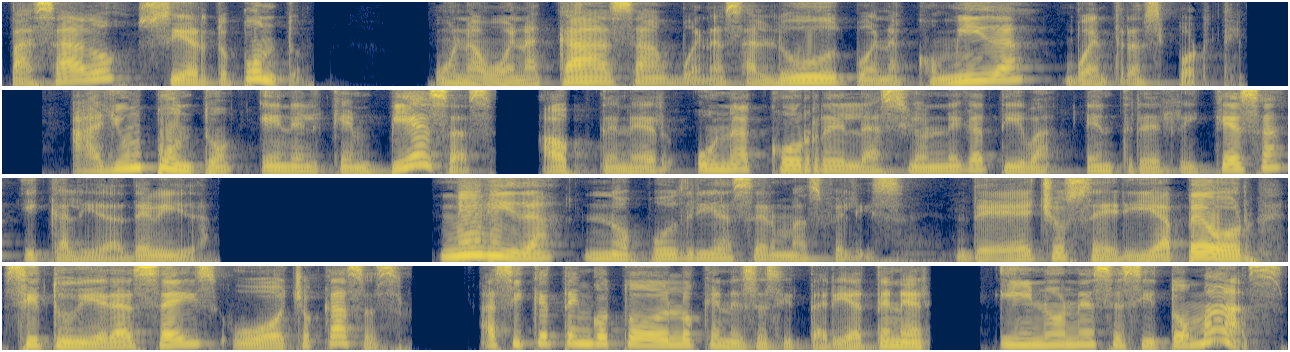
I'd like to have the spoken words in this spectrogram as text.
pasado cierto punto. Una buena casa, buena salud, buena comida, buen transporte. Hay un punto en el que empiezas a obtener una correlación negativa entre riqueza y calidad de vida. Mi vida no podría ser más feliz. De hecho, sería peor si tuviera seis u ocho casas. Así que tengo todo lo que necesitaría tener y no necesito más,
